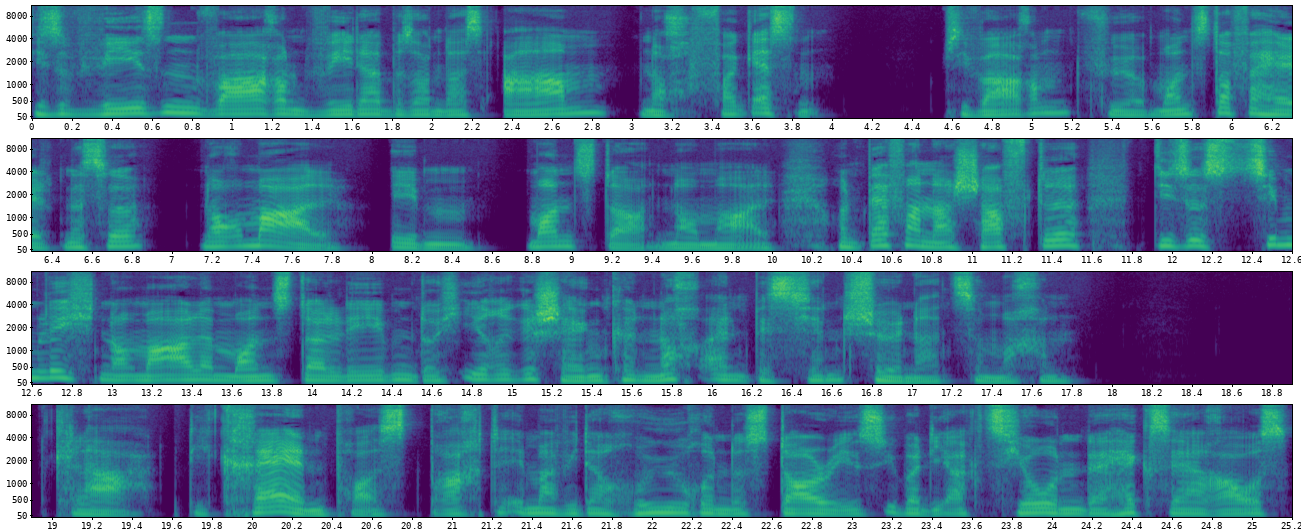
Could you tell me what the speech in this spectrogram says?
Diese Wesen waren weder besonders arm noch vergessen. Sie waren für Monsterverhältnisse normal, eben Monster normal. Und Befana schaffte, dieses ziemlich normale Monsterleben durch ihre Geschenke noch ein bisschen schöner zu machen. Klar, die Krähenpost brachte immer wieder rührende Stories über die Aktionen der Hexe heraus,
